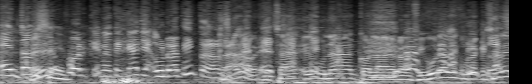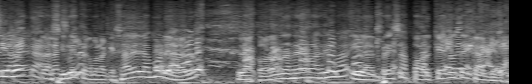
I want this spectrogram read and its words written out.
Entonces. ¿Eh? Porque no te callas un ratito. Claro, está eh, una con la, con la figura de como la que sale la silueta, la, silueta, como la que sale en las monedas, ¿no? La corona real arriba y la empresa, ¿por qué no te callas?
